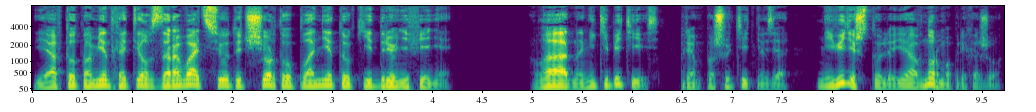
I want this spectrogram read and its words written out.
Я в тот момент хотел взорвать всю эту чертову планету к ядрёне фене. Ладно, не кипятись. Прям пошутить нельзя. Не видишь, что ли, я в норму прихожу.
